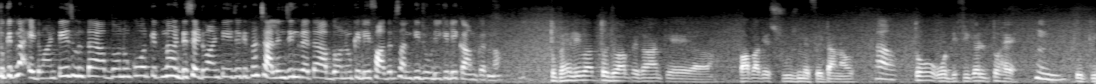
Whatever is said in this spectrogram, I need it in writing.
तो कितना एडवांटेज मिलता है आप दोनों को और कितना डिसएडवांटेज है, कितना चैलेंजिंग रहता है आप दोनों के लिए फादर सन की जोड़ी के लिए काम करना? तो पहली बात तो जो आपने कहा कि पापा के शूज़ में फिट आना हो। हाँ। तो वो डिफ़िकल्ट तो है। हम्म। क्योंकि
